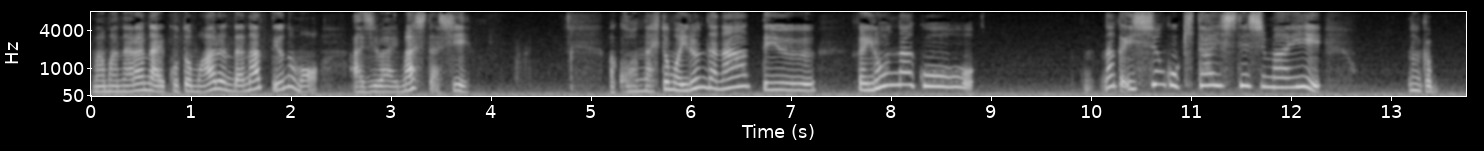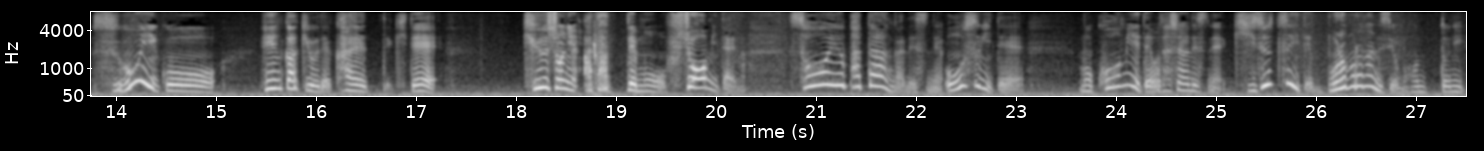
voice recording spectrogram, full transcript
ままならないこともあるんだなっていうのも味わいましたし、まあ、こんな人もいるんだなっていう、いろんなこう、なんか一瞬こう期待してしまい、なんかすごいこう変化球で帰ってきて、急所に当たってもう負傷みたいな、そういうパターンがですね、多すぎて、もうこう見えて私はですね、傷ついてボロボロなんですよ、もう本当に。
